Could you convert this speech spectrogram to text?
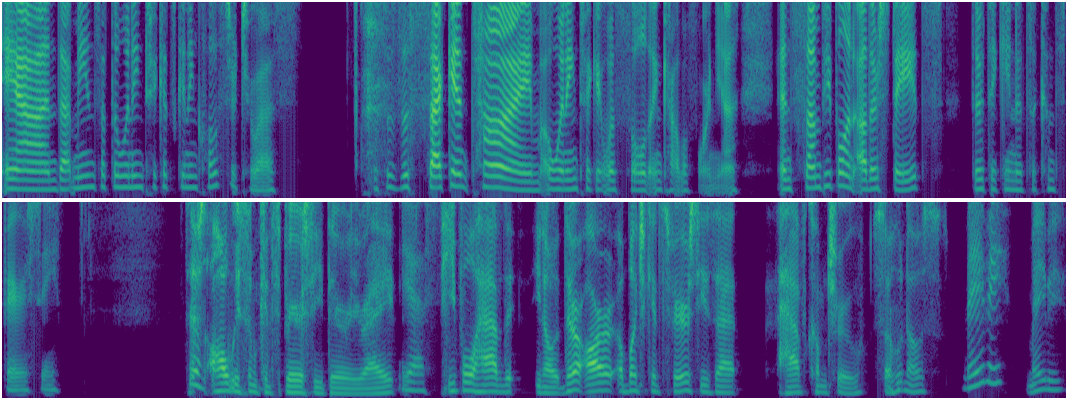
And that means that the winning ticket's getting closer to us. This is the second time a winning ticket was sold in California. And some people in other states, they're thinking it's a conspiracy. There's always some conspiracy theory, right? Yes. People have the, you know, there are a bunch of conspiracies that have come true. So who mm-hmm. knows? Maybe. Maybe.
